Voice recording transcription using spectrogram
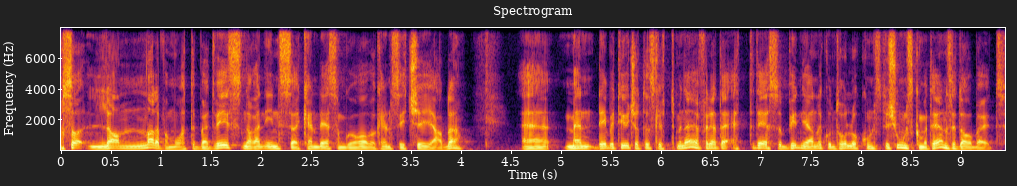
Og så lander det på en måte på et vis når en innser hvem det er som går av og hvem som ikke gjør det. Eh, Men det betyr ikke at det slutter med det, for etter det så begynner gjerne kontroll- og konstitusjonskomiteen sitt arbeid.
